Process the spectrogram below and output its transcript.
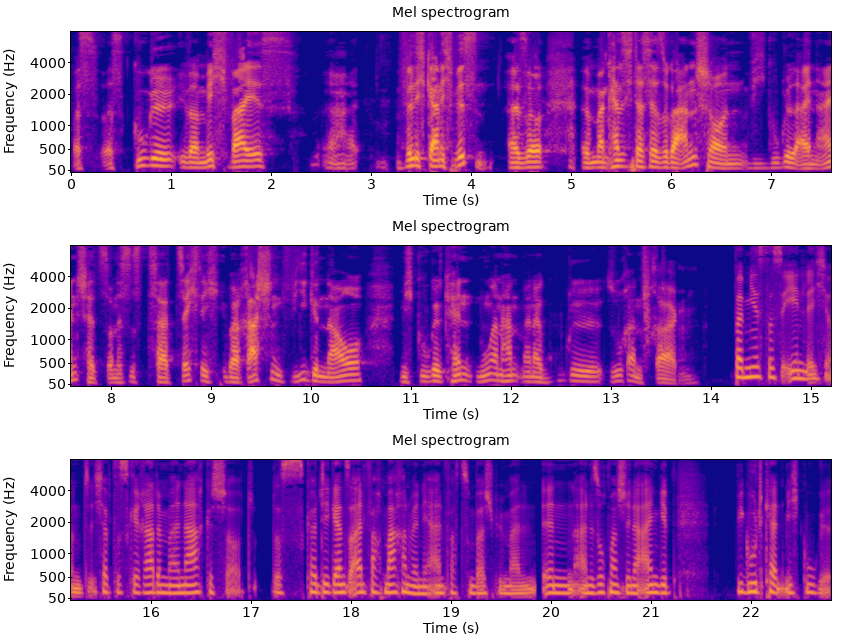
Was, was Google über mich weiß, ja, will ich gar nicht wissen. Also äh, man kann sich das ja sogar anschauen, wie Google einen einschätzt. Und es ist tatsächlich überraschend, wie genau mich Google kennt, nur anhand meiner Google-Suchanfragen. Bei mir ist das ähnlich und ich habe das gerade mal nachgeschaut. Das könnt ihr ganz einfach machen, wenn ihr einfach zum Beispiel mal in eine Suchmaschine eingibt, wie gut kennt mich Google.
